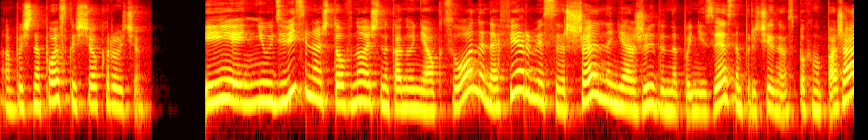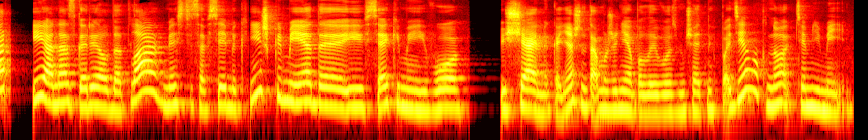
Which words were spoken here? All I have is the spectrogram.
Обычно польск еще круче. И неудивительно, что в ночь накануне аукциона на ферме совершенно неожиданно по неизвестным причинам вспыхнул пожар, и она сгорела дотла вместе со всеми книжками Эда и всякими его вещами. Конечно, там уже не было его замечательных поделок, но тем не менее.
